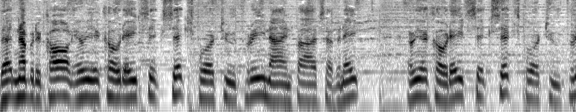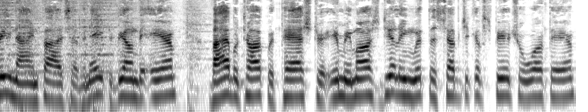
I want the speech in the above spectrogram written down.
That number to call, area code 866-423-9578. Area code 866-423-9578 to be on the air. Bible Talk with Pastor Emery Moss dealing with the subject of spiritual warfare,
